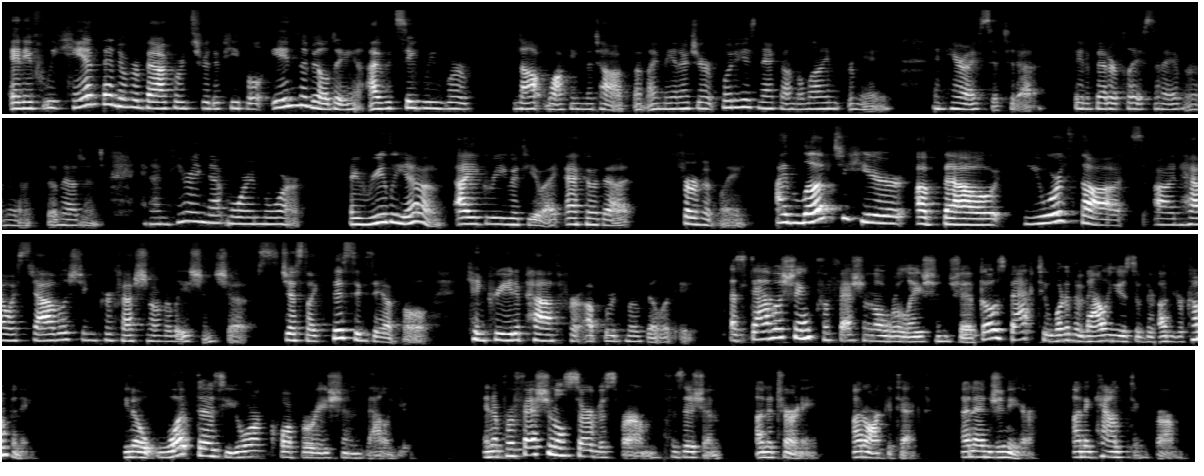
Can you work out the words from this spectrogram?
and if we can't bend over backwards for the people in the building, I would say we were not walking the talk, but my manager put his neck on the line for me. And here I sit today in a better place than I ever imagined. And I'm hearing that more and more I really am. I agree with you. I echo that fervently. I'd love to hear about your thoughts on how establishing professional relationships, just like this example, can create a path for upward mobility. Establishing professional relationship goes back to what are the values of, the, of your company? You know, what does your corporation value? In a professional service firm, physician, an attorney, an architect, an engineer, an accounting firm.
